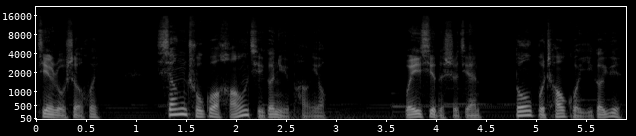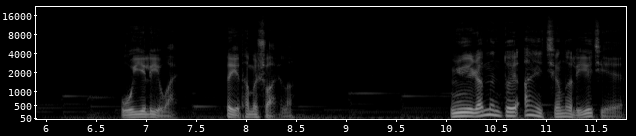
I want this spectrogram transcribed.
进入社会，相处过好几个女朋友，维系的时间都不超过一个月，无一例外，被他们甩了。女人们对爱情的理解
